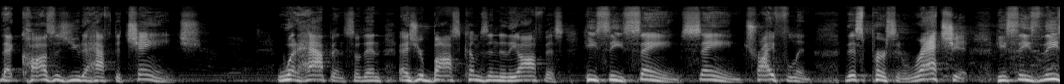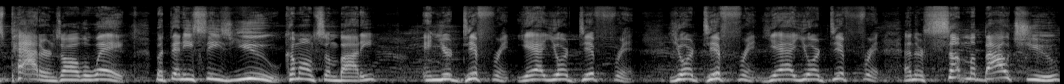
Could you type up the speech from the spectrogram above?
that causes you to have to change. What happens? So then, as your boss comes into the office, he sees same, same, trifling, this person, ratchet. He sees these patterns all the way. But then he sees you. Come on, somebody. And you're different. Yeah, you're different. You're different. Yeah, you're different. And there's something about you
